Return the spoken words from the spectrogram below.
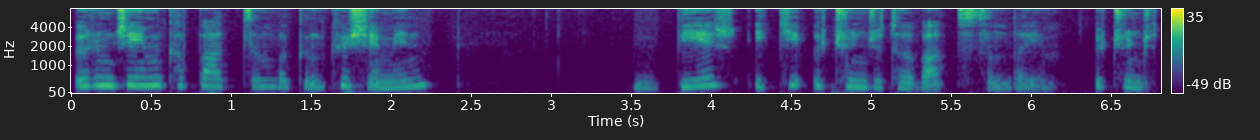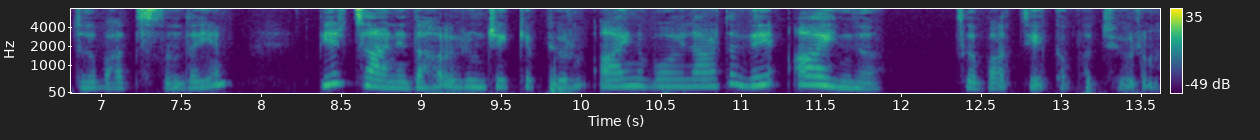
Örümceğimi kapattım. Bakın köşemin 1 2 3. tığ battısındayım. 3. tığ battısındayım. Bir tane daha örümcek yapıyorum aynı boylarda ve aynı tığ battıya kapatıyorum.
